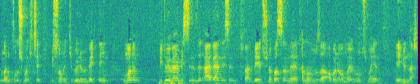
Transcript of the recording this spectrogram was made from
bunları konuşmak için bir sonraki bölümü bekleyin. Umarım videoyu beğenmişsinizdir. Eğer beğendiyseniz lütfen beğen tuşuna basın ve kanalımıza abone olmayı unutmayın. İyi günler.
